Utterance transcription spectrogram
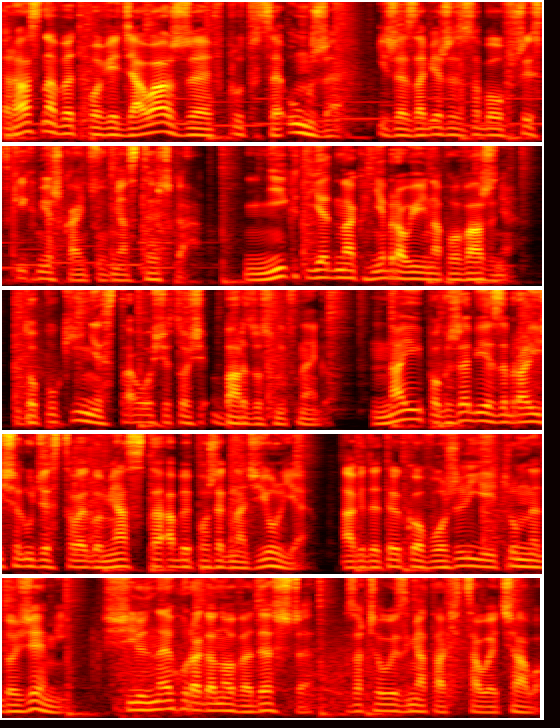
Raz nawet powiedziała, że wkrótce umrze i że zabierze ze sobą wszystkich mieszkańców miasteczka. Nikt jednak nie brał jej na poważnie, dopóki nie stało się coś bardzo smutnego. Na jej pogrzebie zebrali się ludzie z całego miasta, aby pożegnać Julię, a gdy tylko włożyli jej trumnę do ziemi, silne huraganowe deszcze zaczęły zmiatać całe ciało.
